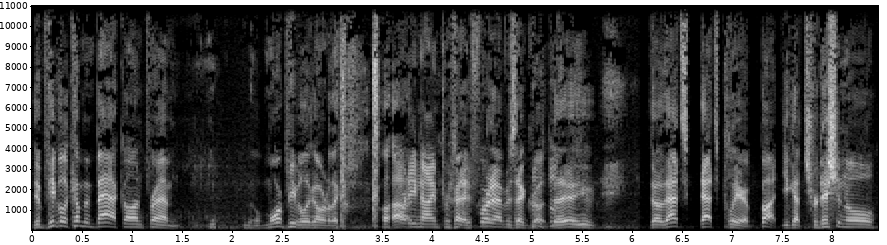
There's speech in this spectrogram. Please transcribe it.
the people are coming back on prem. More people are going to the cloud. 49% Forty nine percent growth. so that's that's clear. But you got traditional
